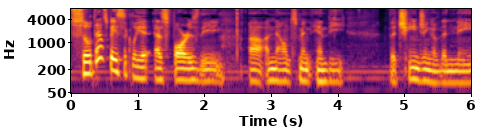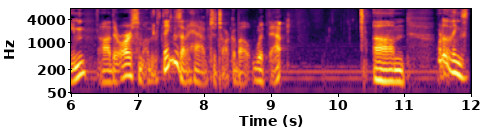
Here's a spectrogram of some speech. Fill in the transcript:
So that's basically it as far as the uh, announcement and the the changing of the name. Uh, there are some other things that I have to talk about with that. Um, one of the things,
